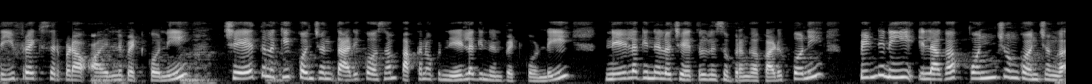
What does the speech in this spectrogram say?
డీప్ ఫ్రైకి సరిపడా ఆయిల్ని పెట్టుకొని చేతులకి కొంచెం తడి కోసం పక్కన ఒక నీళ్ళ గిన్నెను పెట్టుకోండి. నీళ్ళ గిన్నెలో చేతులను శుభ్రంగా కడుక్కొని పిండిని ఇలాగా కొంచెం కొంచెంగా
